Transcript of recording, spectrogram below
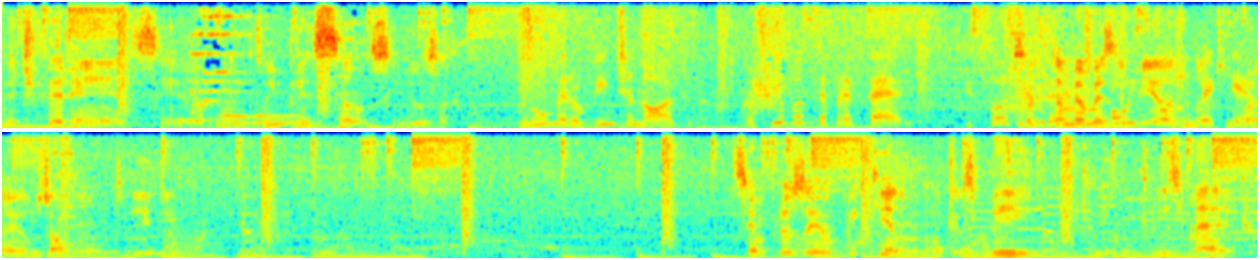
meio diferente, assim, a tua impressão assim, de usar. Número 29. O que você prefere? Só que também é mais liviano, né? Tu vai usar um monte de. Sempre usei o pequeno, não aqueles bem pequenininhos, aqueles médios.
